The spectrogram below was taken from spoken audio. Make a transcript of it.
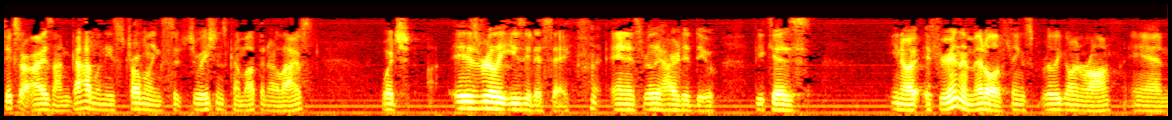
fix our eyes on God when these troubling situations come up in our lives, which is really easy to say, and it's really hard to do because you know if you're in the middle of things really going wrong and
